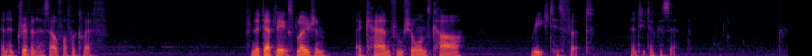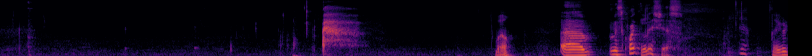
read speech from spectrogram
and had driven herself off a cliff. From the deadly explosion, a can from Sean's car reached his foot, and he took a sip. Well, Um, it's quite delicious. Yeah, I agree.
